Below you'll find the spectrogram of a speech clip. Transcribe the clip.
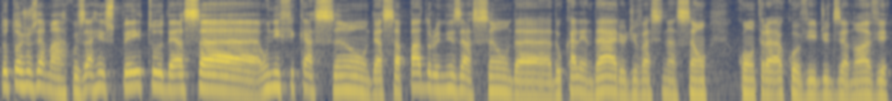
Doutor José Marcos, a respeito dessa unificação, dessa padronização da, do calendário de vacinação contra a Covid-19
